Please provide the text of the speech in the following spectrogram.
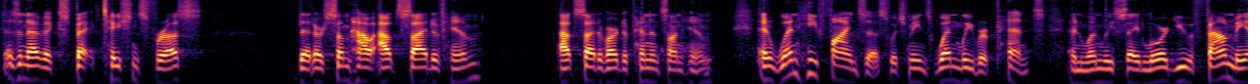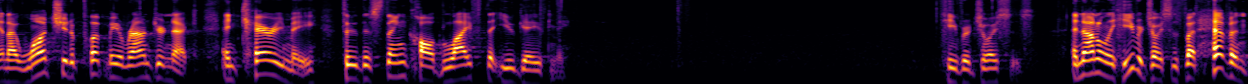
He doesn't have expectations for us that are somehow outside of him outside of our dependence on Him. And when He finds us, which means when we repent and when we say, Lord, you have found me, and I want you to put me around your neck and carry me through this thing called life that you gave me, He rejoices. And not only He rejoices, but heaven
